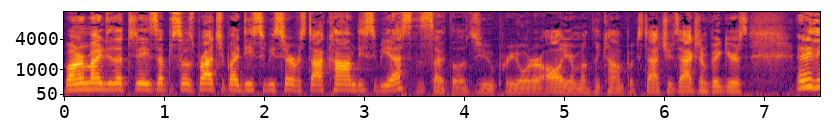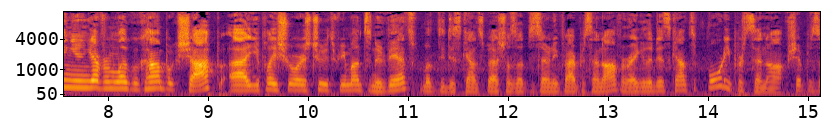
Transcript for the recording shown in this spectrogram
we want to remind you that today's episode is brought to you by DCBService.com. DCBS, is the site that lets you pre-order all your monthly comic book statues, action figures, anything you can get from a local comic book shop. Uh, you place your orders two to three months in advance. Monthly discount specials up to 75% off, and regular discounts are 40% off. Ship as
